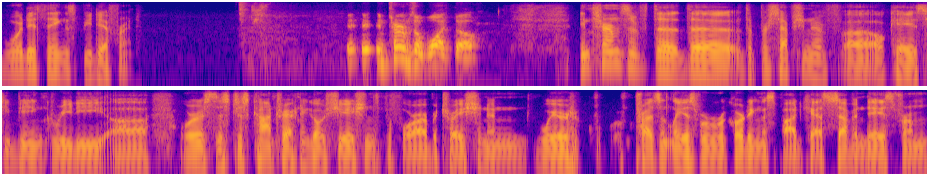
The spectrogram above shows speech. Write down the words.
would things be different? In terms of what, though? In terms of the the the perception of uh, okay, is he being greedy, uh, or is this just contract negotiations before arbitration? And we're presently, as we're recording this podcast, seven days from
